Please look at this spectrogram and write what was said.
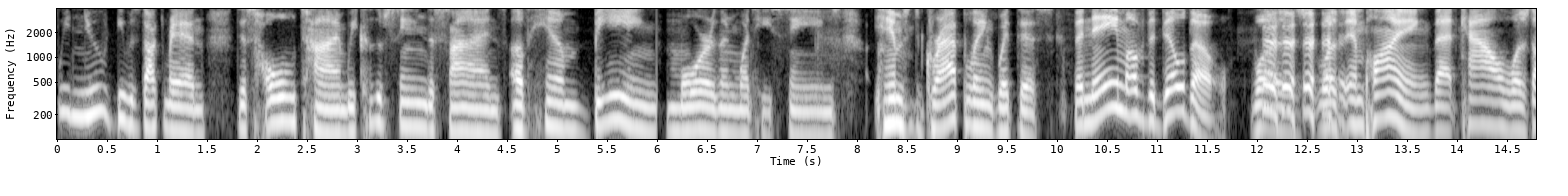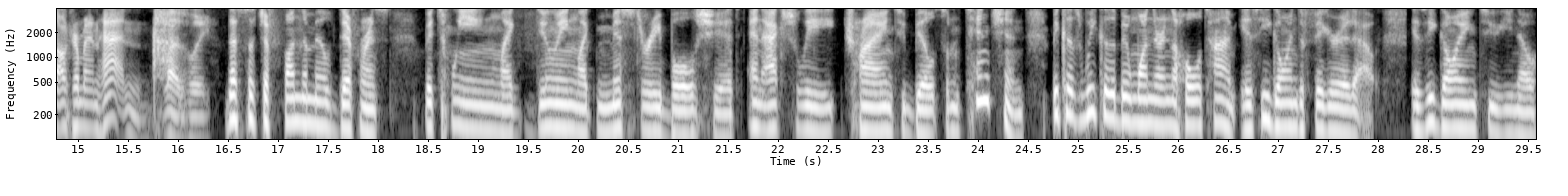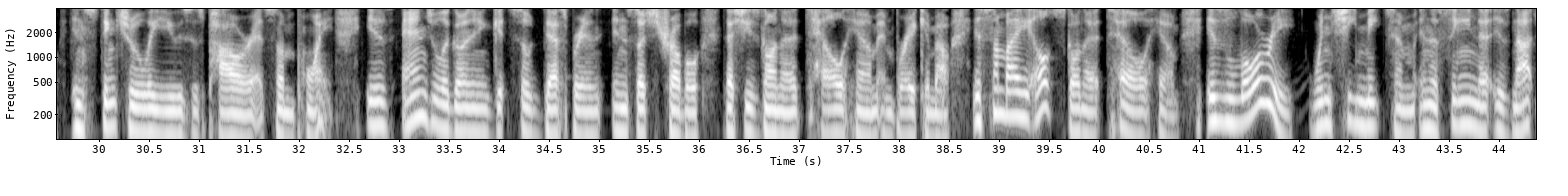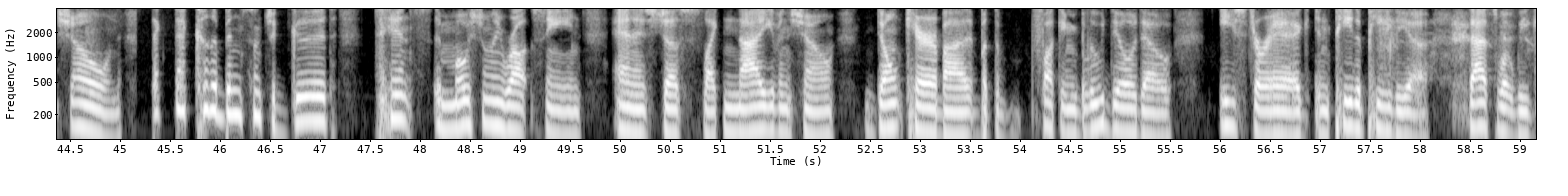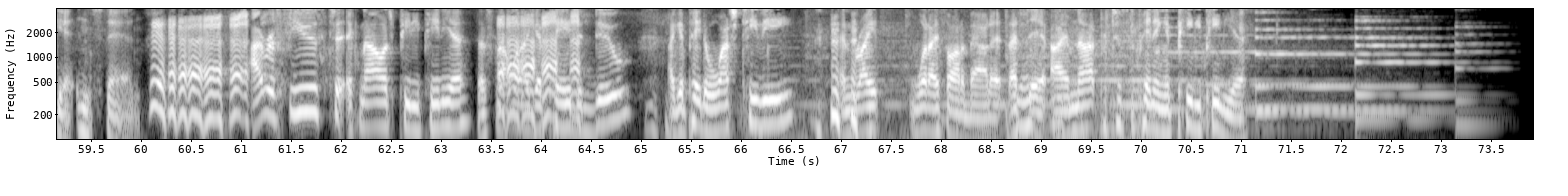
we knew he was Dr. Man this whole time. We could have seen the signs of him being more than what he seems, him grappling with this. The name of the dildo was was implying that Cal was Dr. Manhattan, Leslie. That's such a fundamental difference between like doing like mystery bullshit and actually trying to build some tension because we could have been wondering the whole time, is he going to figure it out? Is he going to, you know, instinctually use his power at some point? Is Angela going to get so desperate and in such trouble that she's going to tell him and break him out? Is somebody else going to tell him? Is When she meets him in a scene that is not shown? That, that could have been such a good tense, emotionally wrought scene, and it's just like not even shown. Don't care about it, but the fucking blue dildo Easter egg in Pedopedia, that's what we get instead. I refuse to acknowledge Pedopedia. That's not what I get paid to do. I get paid to watch TV and write what I thought about it. That's it. I am not participating in Pedopedia.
